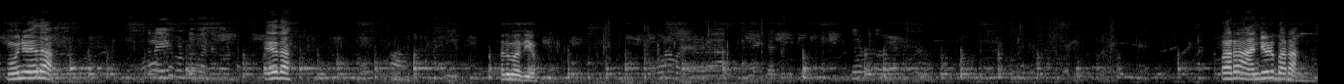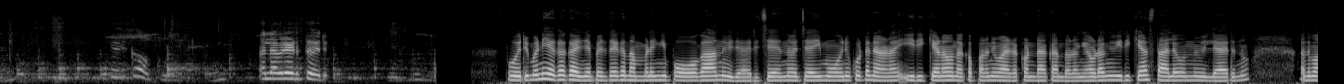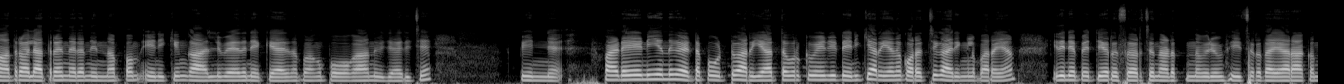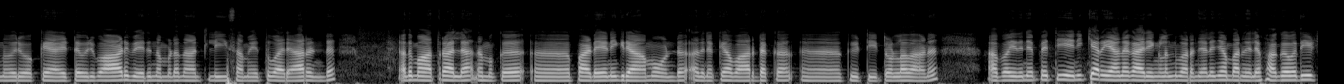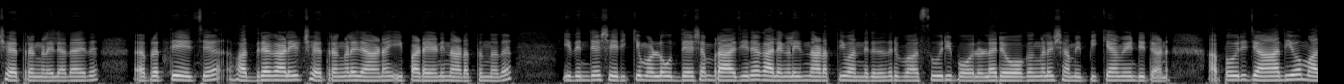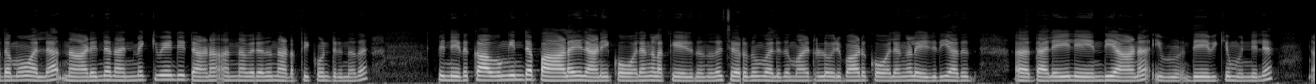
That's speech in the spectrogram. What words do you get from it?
മോനു ഏതാ? ഏതാ? അത് മതിയോ? ആന്റിയോട് പറ. അല്ല അവരെടുത്ത് വരും അപ്പോൾ ഒരു മണിയൊക്കെ കഴിഞ്ഞപ്പോഴത്തേക്ക് നമ്മളിങ്ങി പോകാമെന്ന് വിചാരിച്ചേ. എന്ന് വെച്ചാൽ ഈ മോനുക്കുട്ടനാണ് ഇരിക്കണമെന്നൊക്കെ പറഞ്ഞ് വഴക്കുണ്ടാക്കാൻ തുടങ്ങി. അവിടെ അങ്ങ് ഇരിക്കാൻ സ്ഥലമൊന്നുമില്ലായിരുന്നു അത് മാത്രമല്ല അത്രയും നേരം നിന്നപ്പം എനിക്കും കാലിന് വേദനയൊക്കെ ആയിരുന്നു. അപ്പോൾ അങ്ങ് പോകാമെന്ന് വിചാരിച്ചേ. പിന്നെ പടയണി എന്ന് കേട്ടപ്പോൾ ഒട്ടും അറിയാത്തവർക്ക് വേണ്ടിയിട്ട് എനിക്കറിയാവുന്ന കുറച്ച് കാര്യങ്ങൾ പറയാം. ഇതിനെപ്പറ്റി റിസർച്ച് നടത്തുന്നവരും ഫീച്ചർ തയ്യാറാക്കുന്നവരും ഒക്കെ ആയിട്ട് ഒരുപാട് പേര് നമ്മുടെ നാട്ടിൽ ഈ സമയത്ത് വരാറുണ്ട്. അതുമാത്രമല്ല നമുക്ക് പടയണി ഗ്രാമമുണ്ട്. അതിനൊക്കെ അവാർഡൊക്കെ കിട്ടിയിട്ടുള്ളതാണ്. അപ്പോൾ ഇതിനെപ്പറ്റി എനിക്കറിയാവുന്ന കാര്യങ്ങളെന്ന് പറഞ്ഞാൽ ഞാൻ പറഞ്ഞില്ലേ ഭഗവതി ക്ഷേത്രങ്ങളിൽ അതായത് പ്രത്യേകിച്ച് ഭദ്രകാളി ക്ഷേത്രങ്ങളിലാണ് ഈ പടയണി നടത്തുന്നത്. ഇതിന്റെ ശരിക്കുമുള്ള ഉദ്ദേശം പ്രാചീന കാലങ്ങളിൽ നടത്തി വന്നിരുന്നത് ഒരു വസൂരി പോലുള്ള രോഗങ്ങൾ ശമിപ്പിക്കാൻ വേണ്ടിയിട്ടാണ്. അപ്പോൾ ഒരു ജാതിയോ മതമോ അല്ല നാടിന്റെ നന്മയ്ക്ക് വേണ്ടിയിട്ടാണ് അന്ന് അവരത് നടത്തിക്കൊണ്ടിരുന്നത്. പിന്നെ ഇത് കവുങ്ങിന്റെ പാളയിലാണ് ഈ കോലങ്ങളൊക്കെ എഴുതുന്നത്. ചെറുതും വലുതുമായിട്ടുള്ള ഒരുപാട് കോലങ്ങൾ എഴുതി അത് തലയിൽ തലയിലേന്തിയാണ് ദേവിക്ക് മുന്നിൽ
